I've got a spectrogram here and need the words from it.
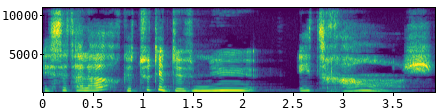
Et c'est alors que tout est devenu étrange.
